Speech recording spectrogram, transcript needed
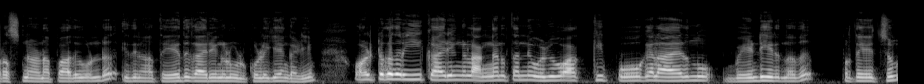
പ്രശ്നമാണ്. അപ്പോൾ അതുകൊണ്ട് ഇതിനകത്ത് ഏത് കാര്യങ്ങളും ഉൾക്കൊള്ളിക്കാൻ കഴിയും. ഓൾട്ടുഗദർ ഈ കാര്യങ്ങൾ അങ്ങനെ തന്നെ ഒഴിവാക്കി പോകലായിരുന്നു വേണ്ടിയിരുന്നത്. പ്രത്യേകിച്ചും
